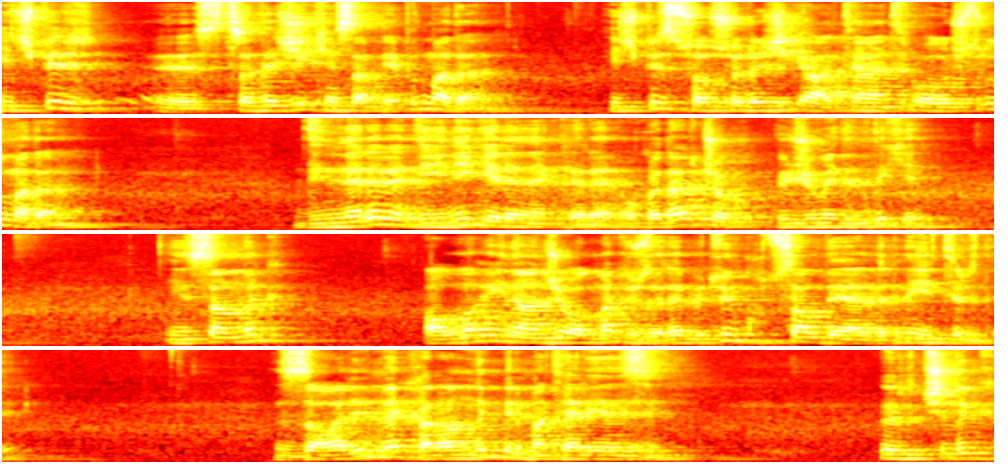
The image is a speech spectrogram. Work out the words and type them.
hiçbir e, stratejik hesap yapılmadan, hiçbir sosyolojik alternatif oluşturulmadan dinlere ve dini geleneklere o kadar çok hücum edildi ki insanlık Allah inancı olmak üzere bütün kutsal değerlerini yitirdi. Zalim ve karanlık bir materyalizm, ırkçılık,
